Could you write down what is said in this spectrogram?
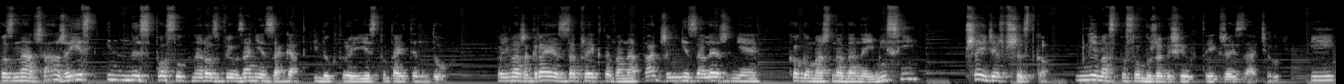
oznacza, że jest inny sposób na rozwiązanie zagadki, do której jest tutaj ten duch. Ponieważ gra jest zaprojektowana tak, że niezależnie kogo masz na danej misji, przejdziesz wszystko. Nie ma sposobu, żeby się w tej grze zaciąć. I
